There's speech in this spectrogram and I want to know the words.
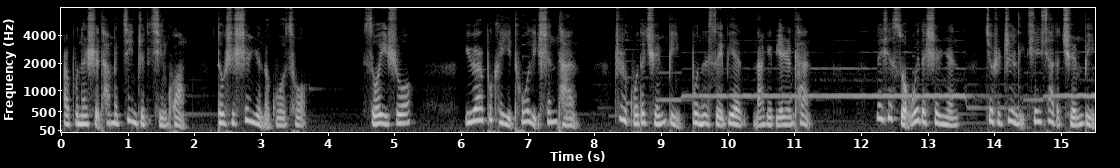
而不能使他们禁止的情况，都是圣人的过错。所以说，鱼儿不可以脱离深潭。治国的权柄不能随便拿给别人看，那些所谓的圣人，就是治理天下的权柄，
